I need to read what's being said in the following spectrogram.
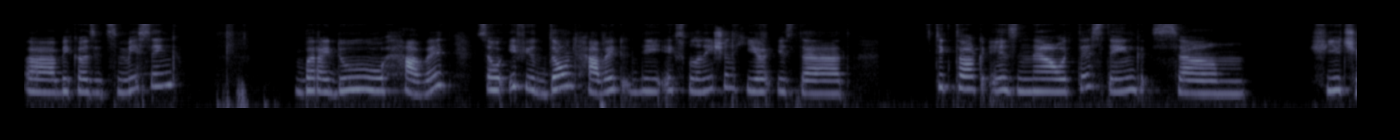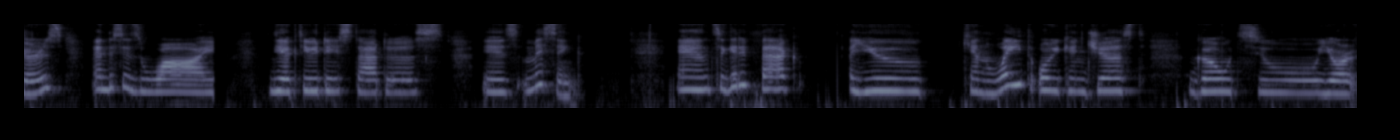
uh, because it's missing but I do have it. So if you don't have it, the explanation here is that TikTok is now testing some features and this is why the activity status is missing. And to get it back, you can wait or you can just go to your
